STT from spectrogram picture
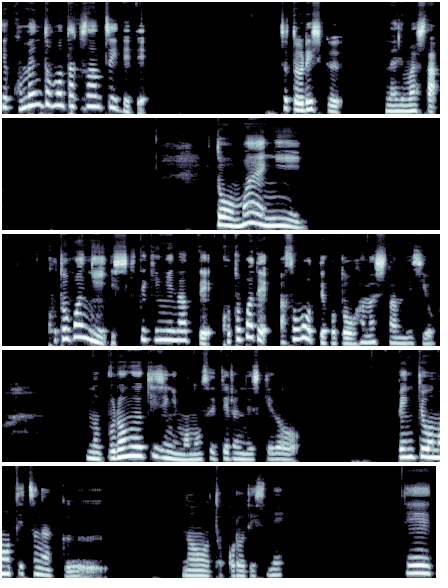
で、コメントもたくさんついてて、ちょっと嬉しくなりました。えっと、前に、言葉に意識的になって言葉で遊ぼうってことを話したんですよ。あの、ブログ記事にも載せてるんですけど、勉強の哲学のところですね。で、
